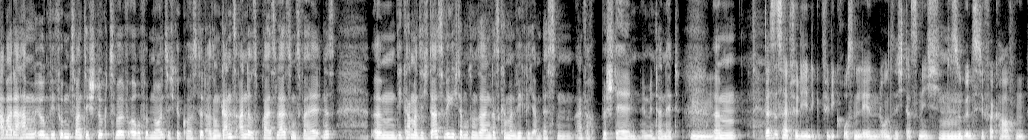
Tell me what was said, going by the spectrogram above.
aber da haben irgendwie 25 Stück 12,95 Euro gekostet. Also ein ganz anderes Preis-Leistungs-Verhältnis. Ähm, die kann man sich das wirklich, da muss man sagen, das kann man wirklich am besten einfach bestellen im Internet. Mhm. Ähm, Das ist halt für die, für die großen Läden lohnt sich das nicht, Mhm. das so günstig zu verkaufen.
